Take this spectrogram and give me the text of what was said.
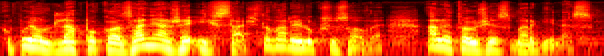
kupują dla pokazania, że ich stać. Towary luksusowe, ale to już jest margines.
